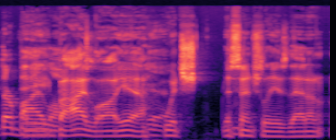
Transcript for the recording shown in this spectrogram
Their a bylaw. bylaw. Yeah, Yeah. which essentially is that. I don't.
